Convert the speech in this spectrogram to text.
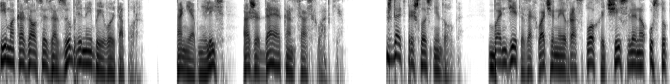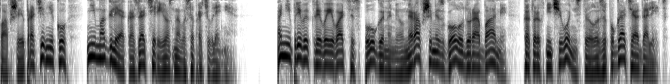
Им оказался зазубренный боевой топор. Они обнялись, ожидая конца схватки. Ждать пришлось недолго. Бандиты, захваченные врасплох и численно уступавшие противнику, не могли оказать серьезного сопротивления. Они привыкли воевать с испуганными, умиравшими с голоду рабами, которых ничего не стоило запугать и одолеть.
